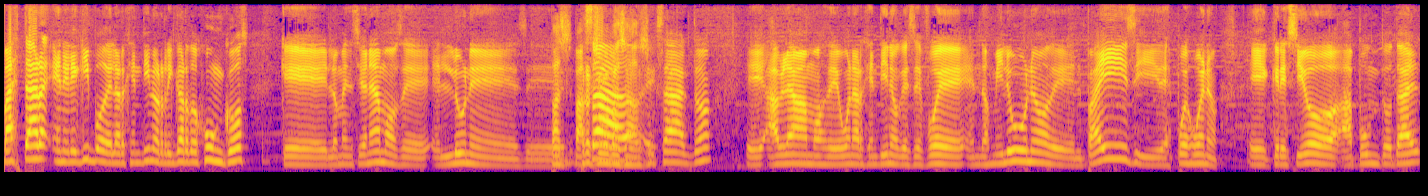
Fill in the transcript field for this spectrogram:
va a estar en el equipo del argentino Ricardo Juncos, que lo mencionamos eh, el lunes eh, Pas- pasado. pasado, sí. Exacto. Eh, hablábamos de un argentino que se fue en 2001 del país y después, bueno, creció a punto tal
